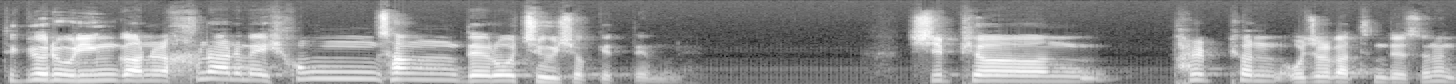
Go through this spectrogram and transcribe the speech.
특별히 우리 인간을 하나님의 형상대로 지으셨기 때문에 시편 8편 5절 같은 데서는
